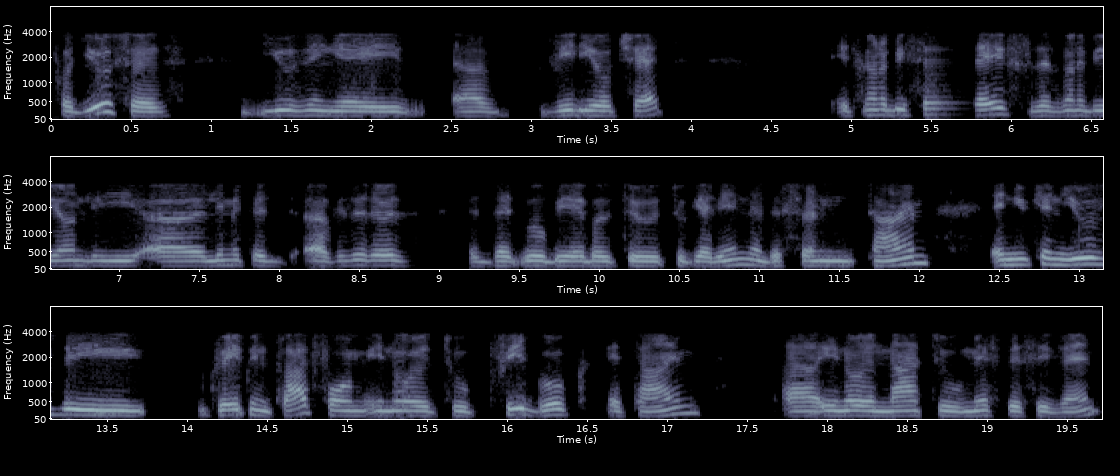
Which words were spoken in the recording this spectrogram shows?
producers using a, a video chat. It's going to be safe. There's going to be only uh, limited uh, visitors that will be able to, to get in at a certain time. and you can use the Grapeen platform in order to pre-book a time uh, in order not to miss this event.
